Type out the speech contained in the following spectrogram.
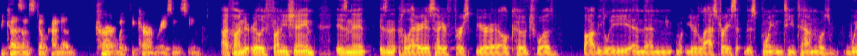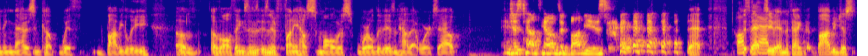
because I'm still kind of current with the current racing scene. I find it really funny, Shane. Isn't it? Isn't it hilarious how your first BRL coach was Bobby Lee, and then your last race at this point in T Town was winning Madison Cup with Bobby Lee of of all things. Isn't it funny how small of a world it is and how that works out? And just how talented Bobby is. that also that, that, too, and the fact that Bobby just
